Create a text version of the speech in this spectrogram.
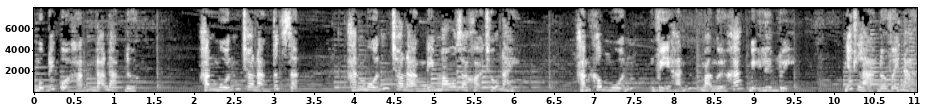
Mục đích của hắn đã đạt được. Hắn muốn cho nàng tức giận. Hắn muốn cho nàng đi mau ra khỏi chỗ này Hắn không muốn vì hắn mà người khác bị liên lụy, Nhất là đối với nàng.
